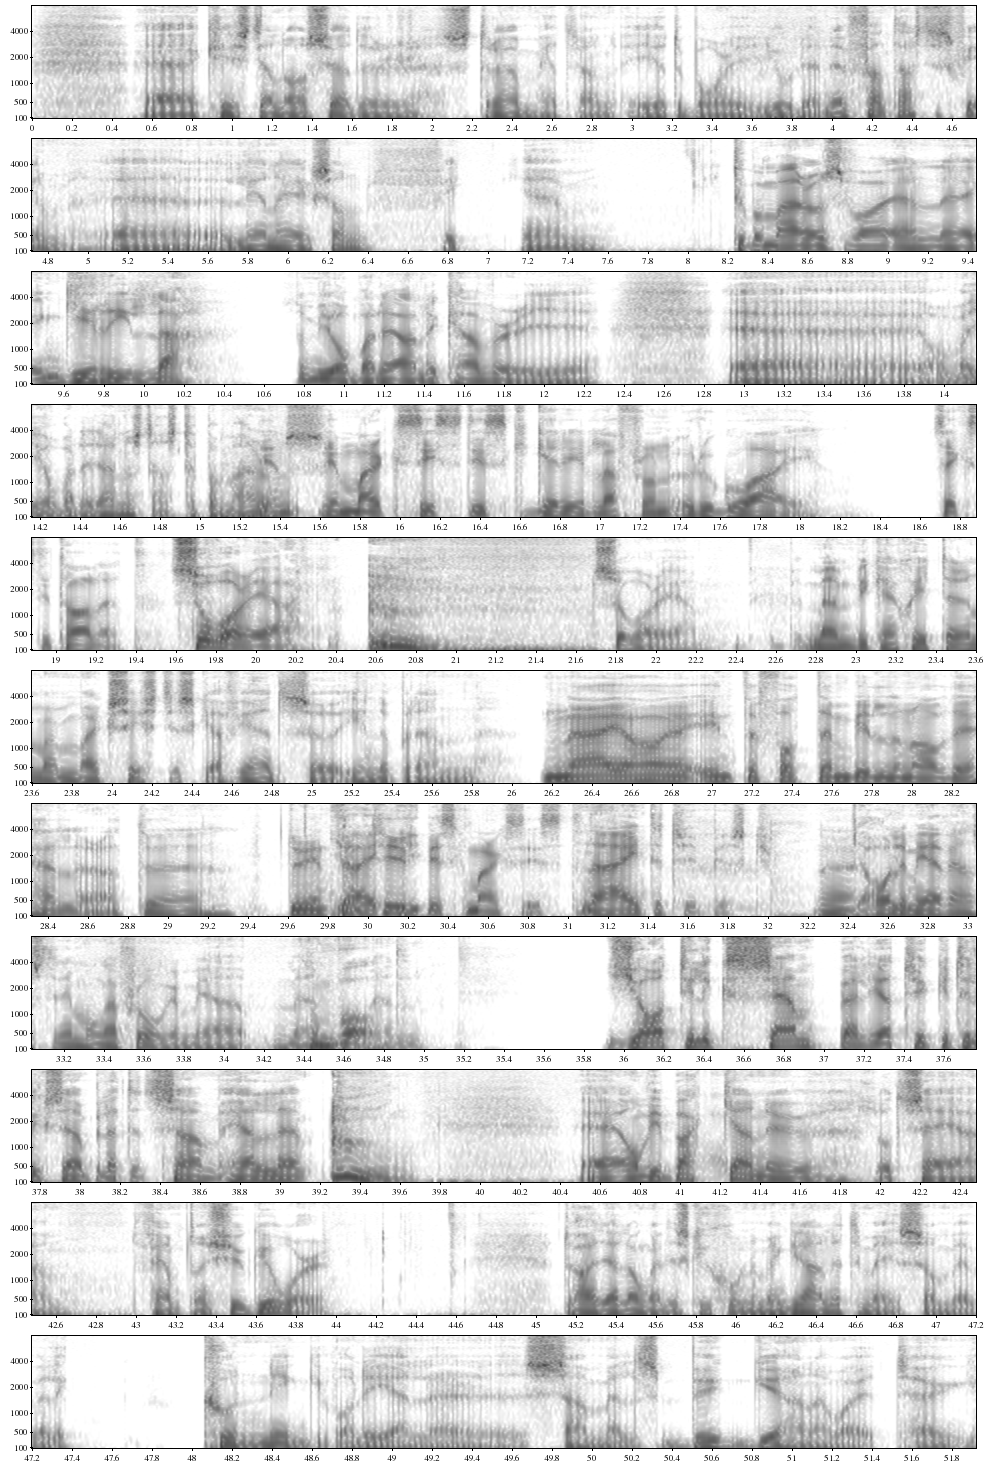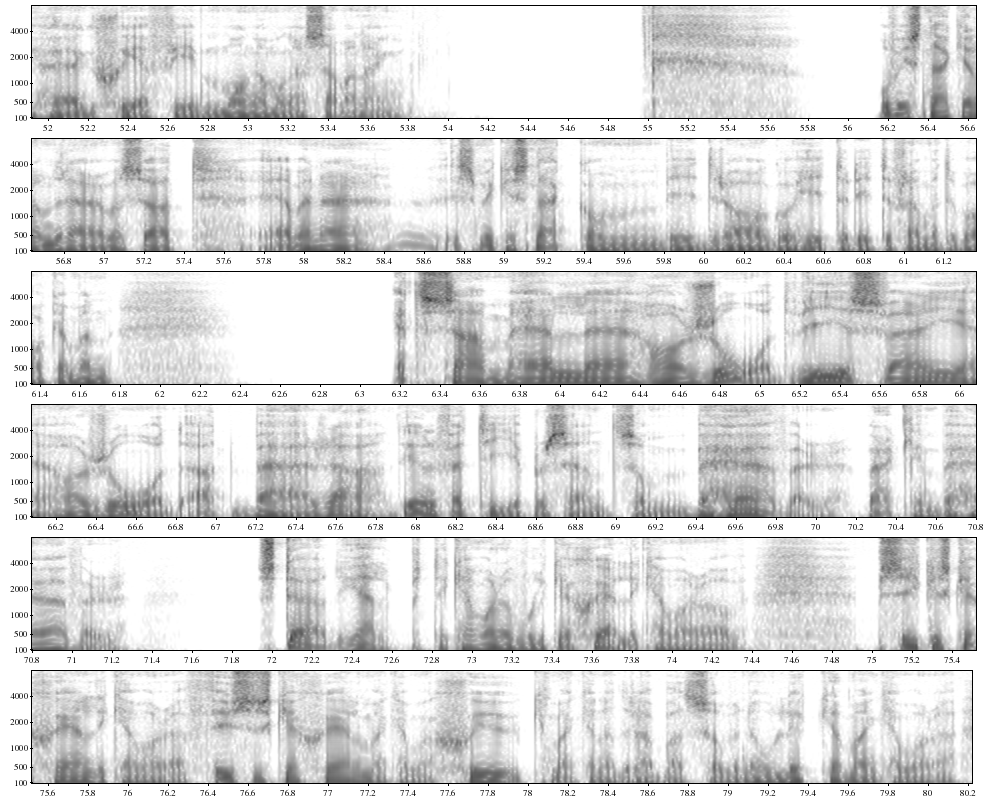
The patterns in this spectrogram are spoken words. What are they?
Eh, Christian A Söderström heter han i Göteborg gjorde. Det är en fantastisk film. Eh, Lena Eriksson fick... Eh, Tupamaros var en, eh, en gerilla som jobbade undercover i... Eh, ja, var jobbade den någonstans? Det är en, Tupamaros? det är en marxistisk gerilla från Uruguay, 60-talet. Så var det ja. Så var det ja. Men vi kan skita i den marxistiska för jag är inte så inne på den. Nej, jag har inte fått den bilden av dig heller. Att du, är, du är inte Jag en är- typisk marxist. Nej, inte typisk. Nej. Jag håller med vänstern i många frågor. Men jag, men, Som vad? Men, ja, till exempel. Jag tycker till exempel att ett samhälle, eh, om vi backar nu, låt säga 15-20 år. Då hade jag långa diskussioner med en granne till mig som är väldigt kunnig vad det gäller samhällsbygge. Han har varit hög, hög chef i många, många sammanhang. Och vi snackade om det där och sa att, jag menar, det är så mycket snack om bidrag och hit och dit och fram och tillbaka. Men ett samhälle har råd, vi i Sverige har råd att bära, det är ungefär 10% som behöver, verkligen behöver stödhjälp. Det kan vara av olika skäl, det kan vara av psykiska skäl, det kan vara fysiska skäl, man kan vara sjuk, man kan ha drabbats av en olycka, man kan vara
